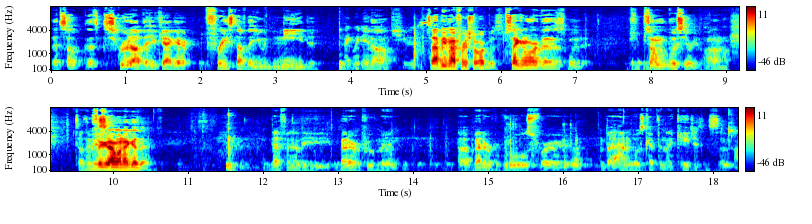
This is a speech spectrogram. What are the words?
that's so that's screwed up that you can't get free stuff that you would need. Like we You didn't know? choose. So that'd be my first order business. Second order business would something with cereal. I don't know. Something Figure it out when I get there. definitely better improvement, uh, better rules for the animals kept in like cages and stuff. Oh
